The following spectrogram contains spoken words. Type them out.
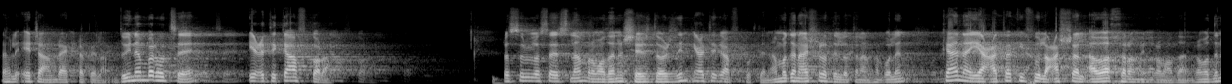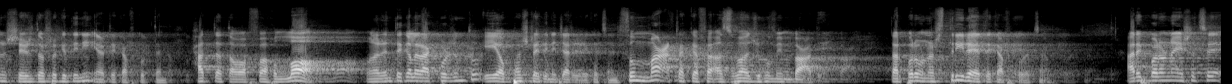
তাহলে এটা আমরা একটা পেলাম। দুই নাম্বার হচ্ছে ইতিকাফ করা। রসুল্লাহ ইসলাম রমাদানের শেষ দশ দিন ইতিকাফ করতেন। আমাদের আয়সরাদ্দাল্লাহ তালা বলেন, কেন ইয়া আতাকিফুল আশাল আওয়াখরা মিন রমাদান। রমাদানের শেষ দশকে তিনি ইতিকাফ করতেন। হাত্তা তাওয়াফাহুল্লাহ। ওনার ইন্তেকালের আগ পর্যন্ত এই অভ্যাসটাই তিনি জারি রেখেছেন। সুম্মা আতাকাফা আজওয়াজুহু মিন বাদে। তারপরে ওনার স্ত্রীরা ইতিকাফ করেছেন। আরেক বর্ণনা এসেছে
